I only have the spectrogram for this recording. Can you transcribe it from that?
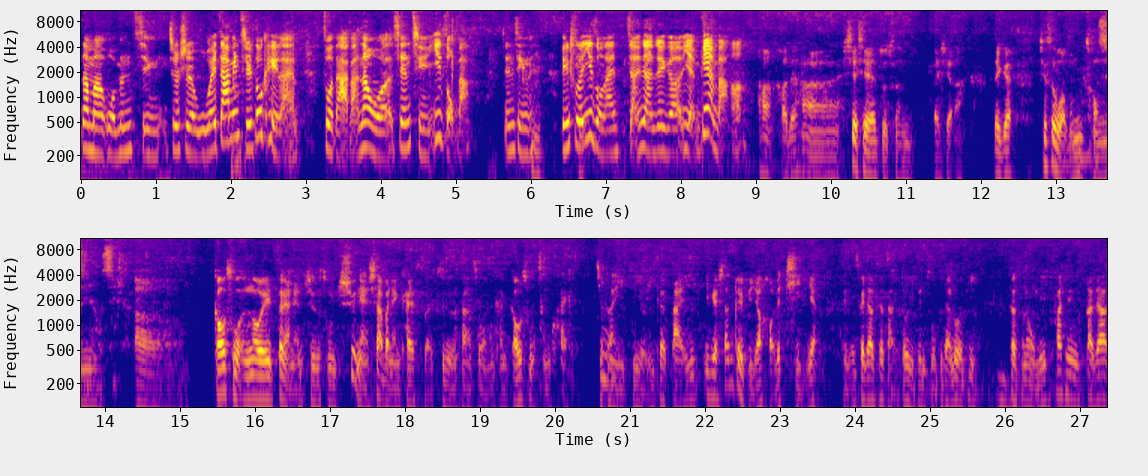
那么我们请就是五位嘉宾其实都可以来作答吧。那我先请易总吧，先请。林叔的易总来讲一讲这个演变吧啊。啊好的啊谢谢主持人白雪啊。那个其实我们从呃高速 NOA 这两年其实从去年下半年开始基本上是我们看高速成快基本上已经有一个大一一个相对比较好的体验。整个各家车厂都已经逐步在落地，但是呢，我们发现大家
